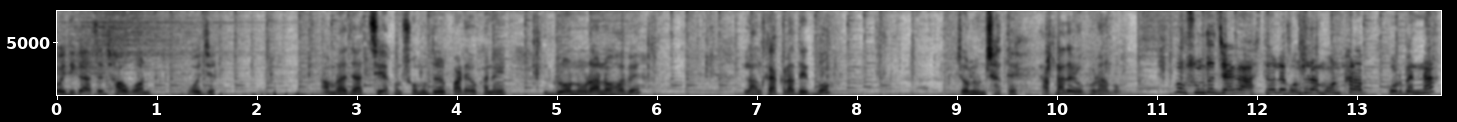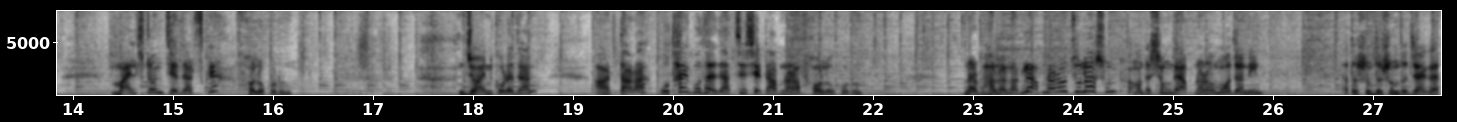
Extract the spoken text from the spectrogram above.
ওইদিকে আছে ঝাউবন। ওই যে আমরা যাচ্ছি এখন সমুদ্রের পাড়ে, ওখানে ড্রোন ওড়ানো হবে। লাল কাঁকড়া দেখব। চলুন সাথে। আপনাদেরও ঘোরাবো। এবং সুন্দর জায়গা আসতে হলে বন্ধুরা মন খারাপ করবেন না। মাইলস্টোন চেজার্সকে ফলো করুন। জয়েন করে যান। আর তারা কোথায় কোথায় যাচ্ছে সেটা আপনারা ফলো করুন। আপনার ভালো লাগলে আপনারাও চলে আসুন। আমাদের সঙ্গে আপনারাও মজা নিন। এত সুন্দর সুন্দর জায়গার।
